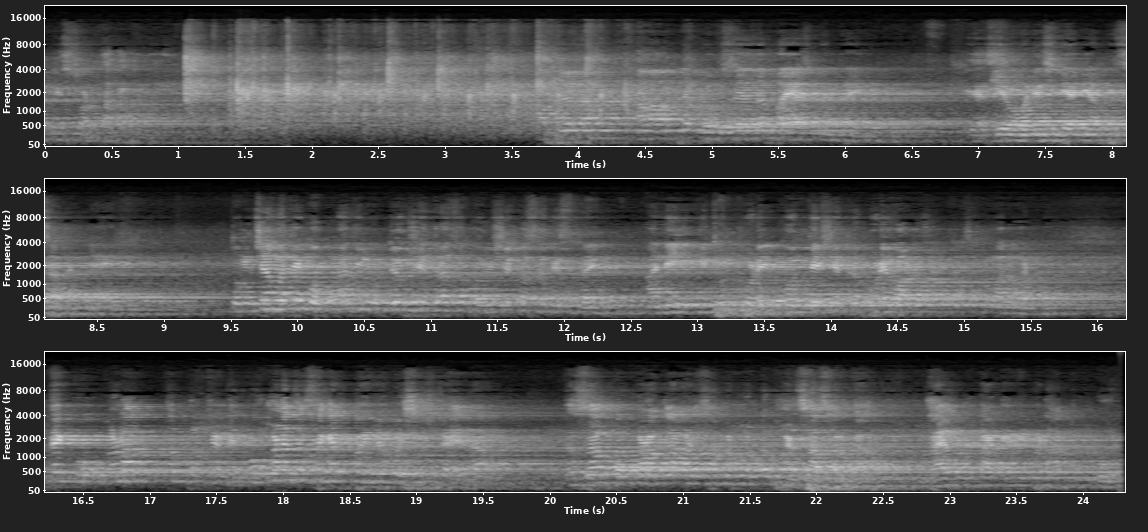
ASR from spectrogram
कधीच सोडता. आपल्याला हा आपल्या व्यवसायाचा पायाच म्हणता येईल. जी ऑनेस्टी आणि आपली सातत्य आहे. तुमच्या मते कोकणातील उद्योग क्षेत्राचं भविष्य कसं दिसतंय? आणि इथून पुढे कोणते क्षेत्र पुढे वाढू शकतं असं तुम्हाला वाटतं नाही कोकणात तर प्रचंड आहे. कोकणाचं सगळ्यात पहिलं वैशिष्ट्य आहे ना जसं कोकणातला माणूस आपण म्हणतो फणसासारखा बाहेरून काटेरी पण आतून गोड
